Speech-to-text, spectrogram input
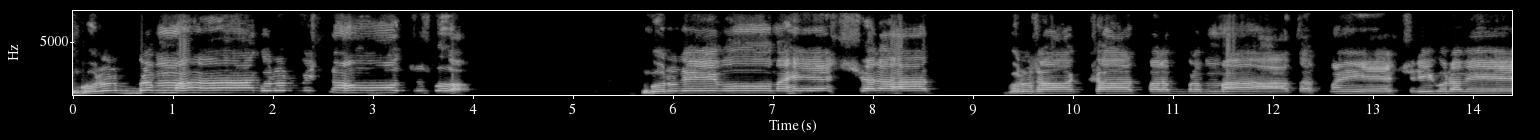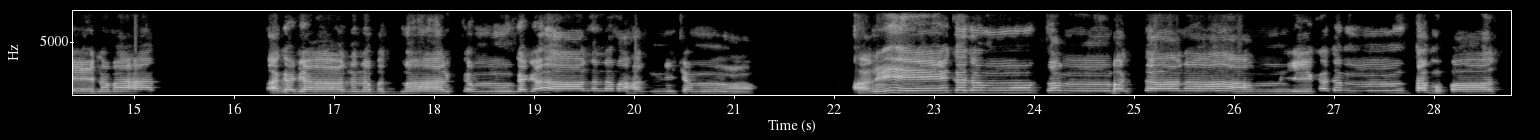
गुरुर् ब्रह्मा गुरुर्विष्णु चुस्को गुरुदेव महेश्वर, गुरु साक्षात परब्रह्मा, तस्मै श्री गुरव नम। अगजानन पद्मार्कं, गजानन महर्निशम् अनेकदम तम भक्ता एकदं तमुपास्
